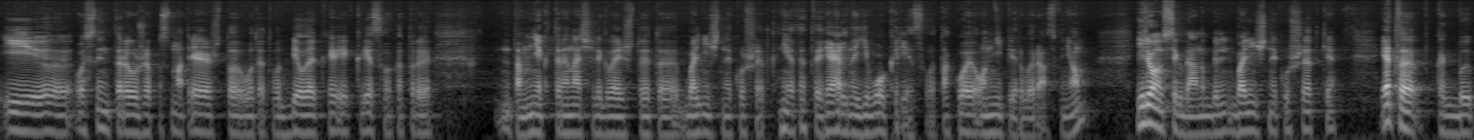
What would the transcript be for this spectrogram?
И э, Осинтеры уже посмотрели, что вот это вот белое кресло, которое там некоторые начали говорить, что это больничная кушетка. Нет, это реально его кресло. Такое он не первый раз в нем. Или он всегда на больничной кушетке. Это как бы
